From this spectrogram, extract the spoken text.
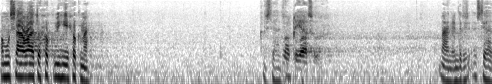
ومساواة حكمه حكمه. اجتهاد. والقياس. ما عندي اجتهاد.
